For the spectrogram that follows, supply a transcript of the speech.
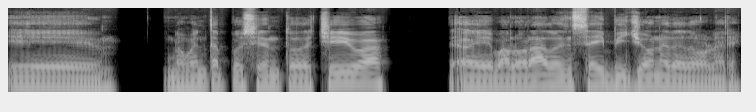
Eh, 90% de Chiba, eh, valorado en 6 billones de dólares.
